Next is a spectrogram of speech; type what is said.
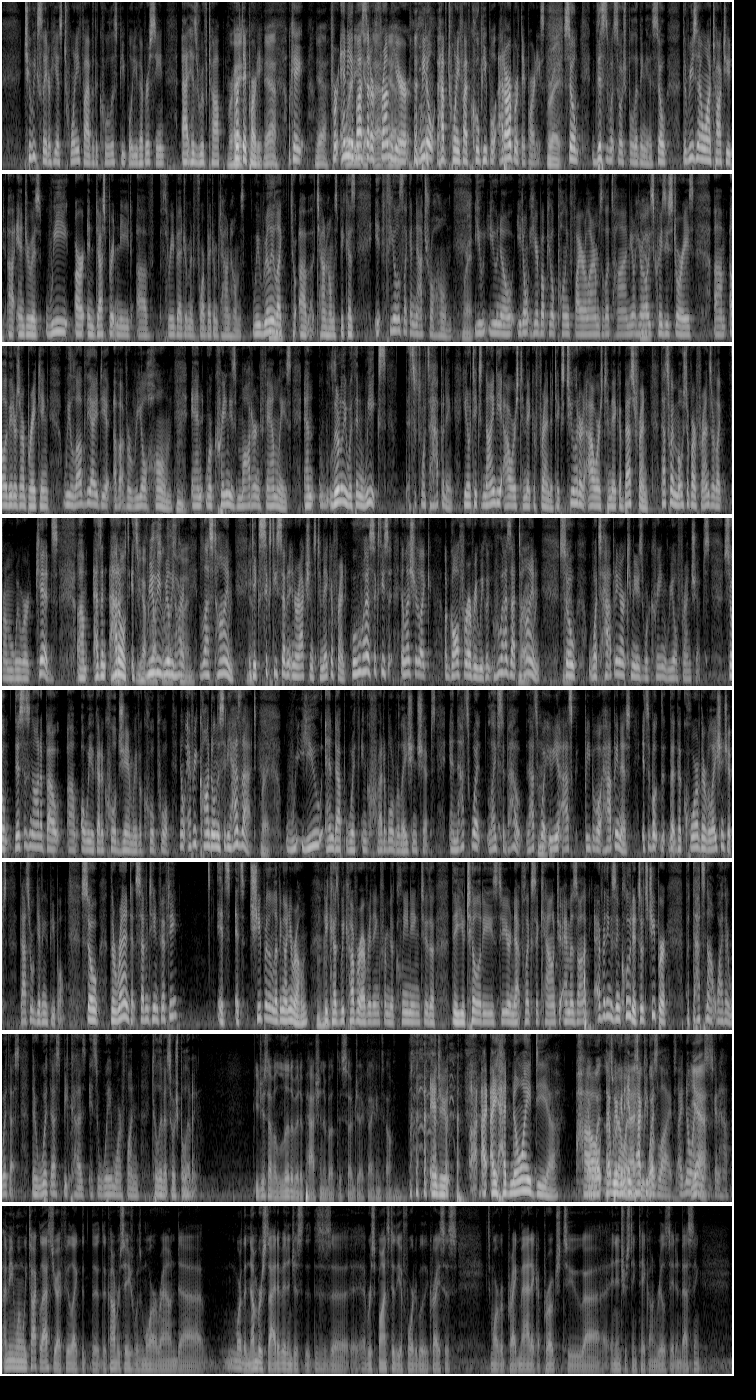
Two weeks later, he has 25 of the coolest people you've ever seen at his rooftop Right. birthday party. Yeah. Okay. Yeah. For any Where of us that are that? from Yeah. here, we don't have 25 cool people at our birthday parties. Right. So this is what sociable living is. So the reason I want to talk to you, uh, Andrew, is we are in desperate need of three bedroom and four bedroom townhomes. We really Mm-hmm. like to, uh, townhomes because it feels like a natural home. Right. You you know you don't hear about people pulling fire alarms all the time. You don't hear all these crazy stories. Um, elevators aren't breaking. We love the idea of, of a real home, Hmm. and we're creating these modern families. And literally within weeks, this is what's happening. You know, it takes 90 hours to make a friend. It takes 200 hours to make a best friend. That's why most of our friends are like from we were kids. Um, as an adult, it's really, really less hard. time. Less time. It takes 67 interactions to make a friend. Who has 60? Unless you're like a golfer every week. Like who has that Right. time? So what's happening in our communities? We're creating real friendships. So this is not about um, oh we've got a cool gym, we have a cool pool. No, every condo in the city has that. Right. We, you end up with incredible relationships, and that's what life's about. That's what you ask people about happiness. It's about the, the, the core of their relationships. That's what we're giving people. So the rent at seventeen fifty it's it's cheaper than living on your own because we cover everything from the cleaning to the the utilities to your Netflix account to Amazon. Everything's included, so it's cheaper. But that's not why they're with us. They're with us because it's way more fun to live at sociable living. You just have a little bit of passion about this subject, I can tell. Andrew, I, I had no idea how what- that we were going to impact you. What- people's lives. I had no idea this was going to happen. I mean, when we talked last year, I feel like the, the, the conversation was more around uh, more the number side of it, and just that this is a, a response to the affordability crisis. It's more of a pragmatic approach to uh, an interesting take on real estate investing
